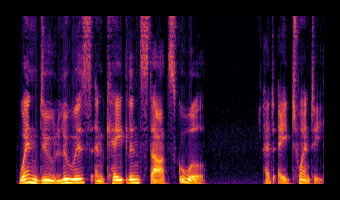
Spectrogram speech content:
When do Louis and Caitlin start school? At 8:20.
